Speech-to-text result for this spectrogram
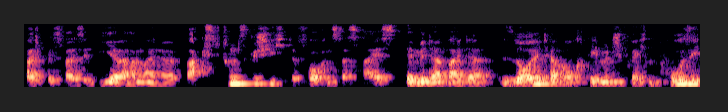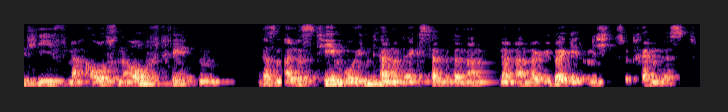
Beispielsweise wir haben eine Wachstumsgeschichte vor uns. Das heißt, der Mitarbeiter sollte auch dementsprechend positiv nach außen auftreten. Das sind alles Themen, wo intern und extern miteinander übergeht und nicht zu trennen ist.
